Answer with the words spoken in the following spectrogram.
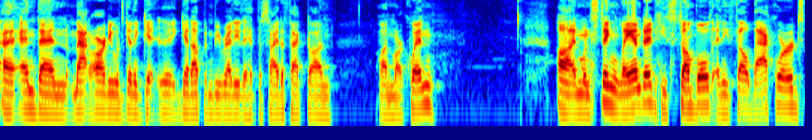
Uh, and then Matt Hardy was going to get uh, get up and be ready to hit the side effect on on Marq Quen. Uh, and when Sting landed, he stumbled and he fell backwards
